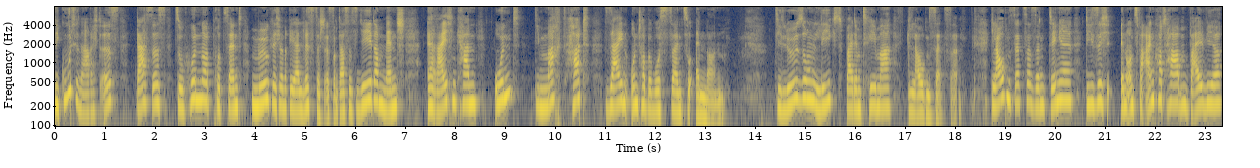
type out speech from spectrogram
Die gute Nachricht ist, dass es zu 100 Prozent möglich und realistisch ist und dass es jeder Mensch erreichen kann und die Macht hat, sein Unterbewusstsein zu ändern. Die Lösung liegt bei dem Thema Glaubenssätze. Glaubenssätze sind Dinge, die sich in uns verankert haben, weil wir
